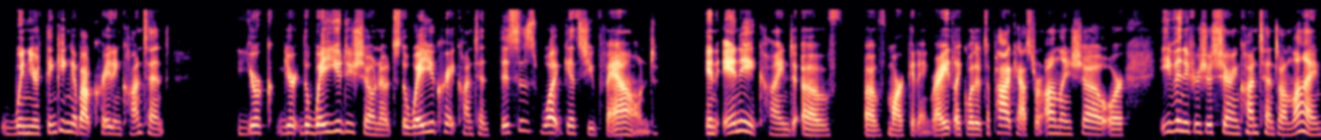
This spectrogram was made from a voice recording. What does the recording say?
when you're thinking about creating content your your the way you do show notes, the way you create content, this is what gets you found in any kind of of marketing, right? Like whether it's a podcast or an online show or even if you're just sharing content online,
